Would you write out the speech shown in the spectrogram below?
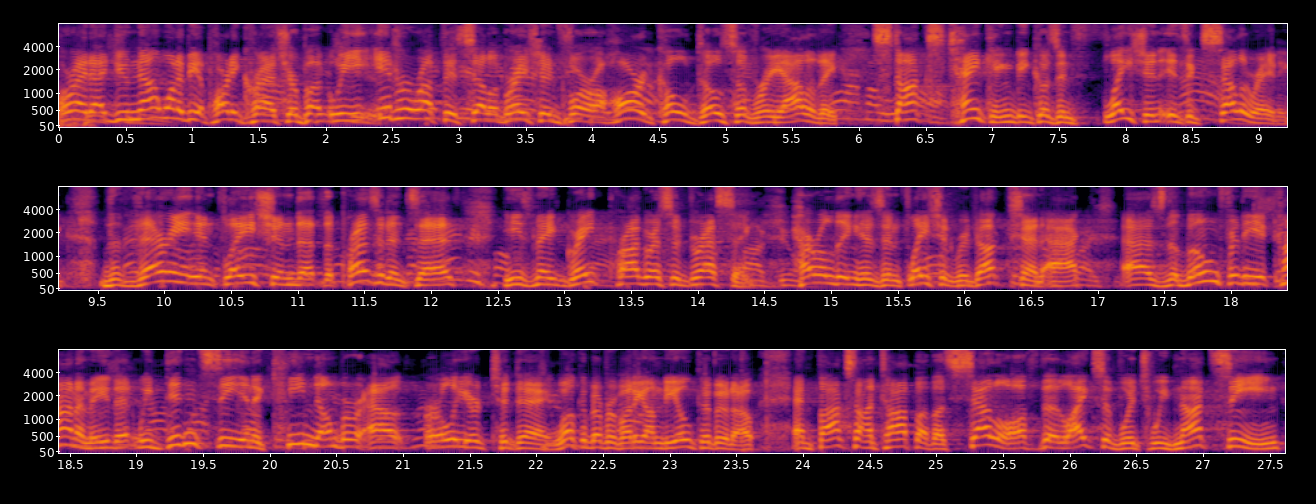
All right, I do not want to be a party crasher, but we interrupt this celebration for a hard, cold dose of reality. Stocks tanking because inflation is accelerating. The very inflation that the president says he's made great progress addressing, heralding his Inflation Reduction Act as the boon for the economy that we didn't see in a key number out earlier today. Welcome, everybody. I'm Neil Cavuto. And Fox on top of a sell off, the likes of which we've not seen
